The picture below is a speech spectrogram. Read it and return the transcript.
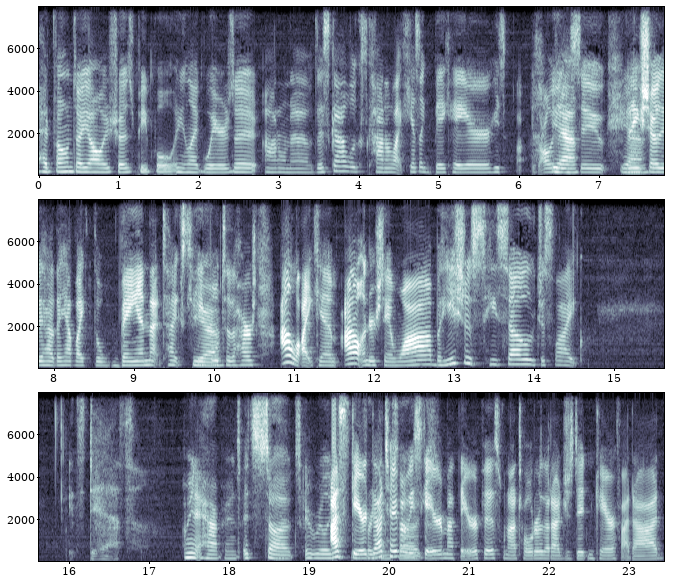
headphones that he always shows people and he like wears it? I don't know. This guy looks kind of like he has like big hair. He's, he's always in a suit. And Yeah. they show you how they have like the van that takes people Yeah. to the hearse. I like him. I don't understand why, but he's just he's so just like it's death. I mean, it happens. It sucks. It really. I scared. Did I tell you about me scared my therapist when I told her that I just didn't care if I died?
